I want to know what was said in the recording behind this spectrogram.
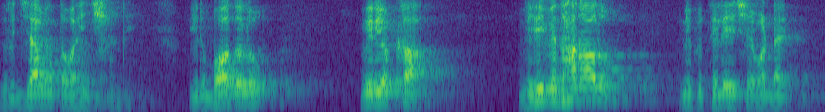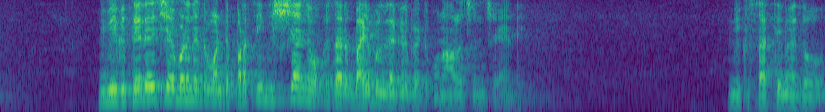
మీరు జాగ్రత్త వహించండి. వీరి బోధలు వీరి యొక్క విధి విధానాలు మీకు తెలియచేయబడ్డాయి. మీకు తెలియచేయబడినటువంటి ప్రతి విషయాన్ని ఒకసారి బైబిల్ దగ్గర పెట్టుకుని ఆలోచన చేయండి. మీకు సత్యం ఏదో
